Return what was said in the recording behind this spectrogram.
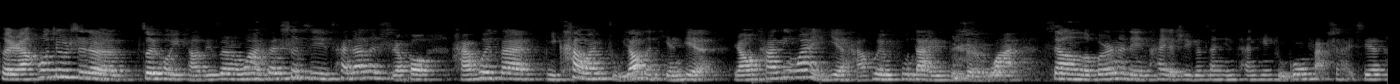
对，然后就是最后一条 dessert one，在设计菜单的时候，还会在你看完主要的甜点，然后它另外一页还会附带 dessert one。像 The Bernardine，它也是一个三星餐厅，主攻法式海鲜。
